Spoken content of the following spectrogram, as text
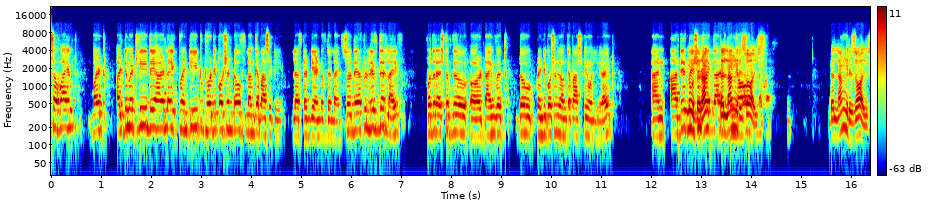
survived, but ultimately they had like 20 to 30 percent of lung capacity left at the end of their life. So they have to live their life for the rest of the uh, time with the 20 percent lung capacity only, right? And are there No, the patients lung- like that? the lung in your- The lung resolves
